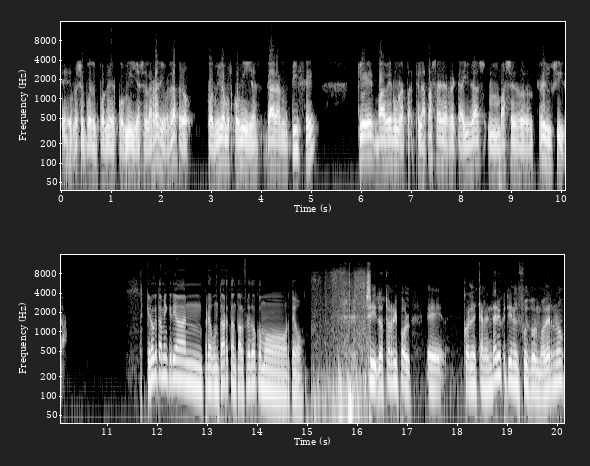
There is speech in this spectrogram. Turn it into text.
eh, no se puede poner comillas en la radio, ¿verdad? Pero pondríamos comillas, garantice que va a haber una que la tasa de recaídas mm, va a ser reducida. Creo que también querían preguntar tanto Alfredo como Ortego. Sí, doctor Ripoll, eh, con el calendario que tiene el fútbol moderno,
